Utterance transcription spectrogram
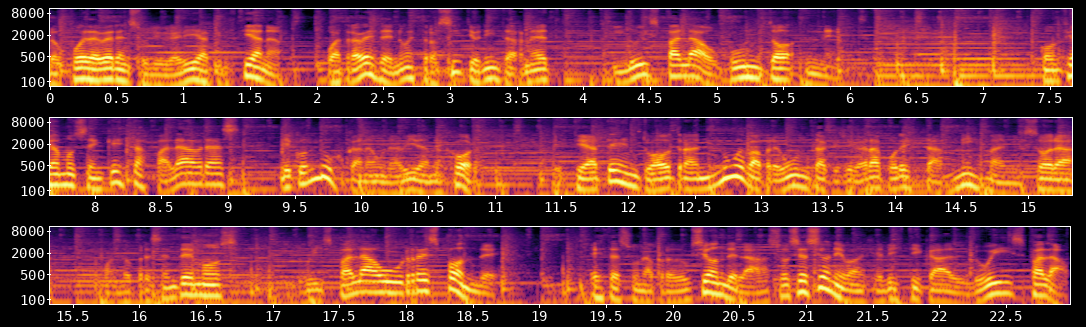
Lo puede ver en su librería cristiana o a través de nuestro sitio en internet luispalau.net. Confiamos en que estas palabras le conduzcan a una vida mejor. Esté atento a otra nueva pregunta que llegará por esta misma emisora cuando presentemos Luis Palau Responde. Esta es una producción de la Asociación Evangelística Luis Palau.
